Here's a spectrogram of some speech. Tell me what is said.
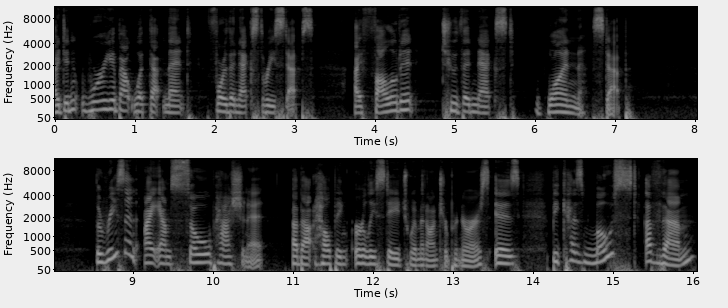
I didn't worry about what that meant for the next three steps. I followed it to the next one step. The reason I am so passionate about helping early stage women entrepreneurs is because most of them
